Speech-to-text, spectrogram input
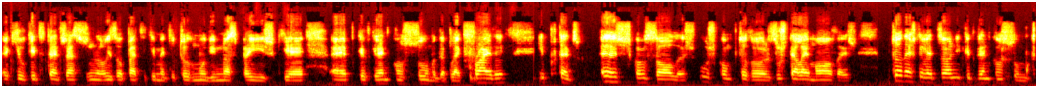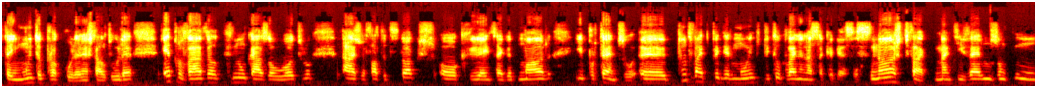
aquilo que, entretanto, já se generalizou praticamente a todo o mundo e no nosso país, que é a época de grande consumo da Black Friday. E, portanto, as consolas, os computadores, os telemóveis, toda esta eletrónica de grande consumo que tem muita procura nesta altura, é provável que num caso ou outro haja falta de estoques ou que a entrega demore e, portanto, uh, tudo vai depender muito daquilo que vai na nossa cabeça. Se nós, de facto, mantivermos um, um,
